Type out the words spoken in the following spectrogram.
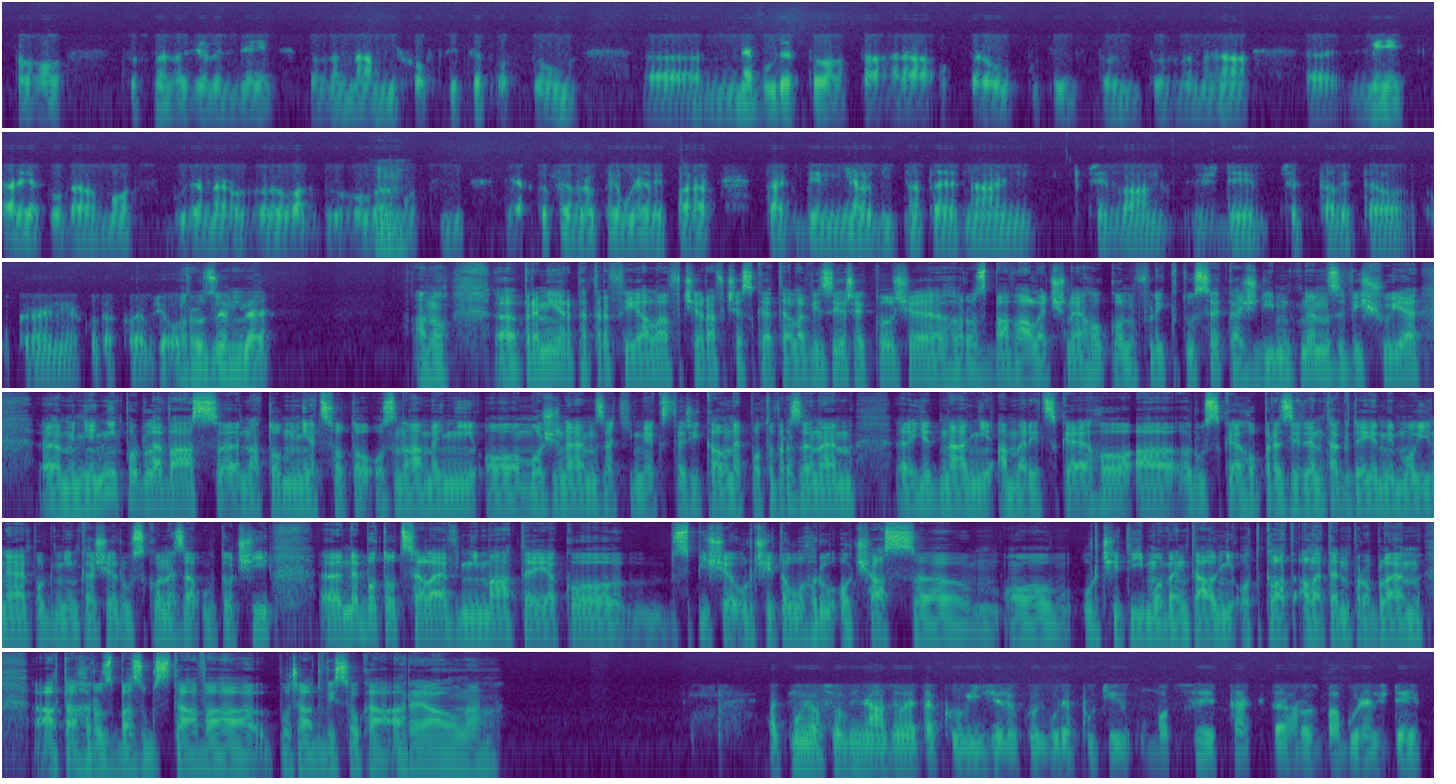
toho, co jsme zažili my, to znamená Míchov 38. E, nebude to ta hra, o kterou Putin stojí, to znamená, e, my tady jako velmoc budeme rozhodovat druhou hmm. velmocí, jak to v Evropě bude vypadat, tak by měl být na ta jednání přizván vždy představitel Ukrajiny jako takové. Že Rozumím. Ano, eh, premiér Petr Fiala včera v české televizi řekl, že hrozba válečného konfliktu se každým dnem zvyšuje. Eh, mění podle vás na tom něco to oznámení o možném, zatím, jak jste říkal, nepotvrzeném eh, jednání amerického a ruského prezidenta, kde je mimo jiné podmínka, že Rusko nezaútočí, nebo to celé vnímáte jako spíše určitou hru o čas, o určitý momentální odklad, ale ten problém a ta hrozba zůstává pořád vysoká a reálná? Tak můj osobní názor je takový, že dokud bude Putin u moci, tak ta hrozba bude vždy.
